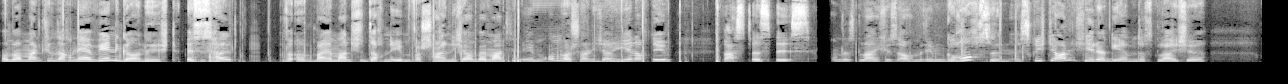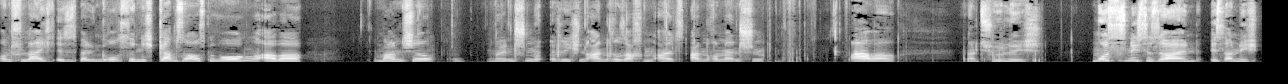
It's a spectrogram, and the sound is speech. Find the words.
Und bei manchen Sachen eher weniger nicht. Es ist halt bei manchen Sachen eben wahrscheinlicher und bei manchen eben unwahrscheinlicher. Je nachdem, was es ist. Und das gleiche ist auch mit dem Geruchssinn. Es riecht ja auch nicht jeder gern das gleiche. Und vielleicht ist es bei dem Geruchssinn nicht ganz so ausgewogen, aber manche Menschen riechen andere Sachen als andere Menschen. Aber natürlich muss es nicht so sein, ist auch nicht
